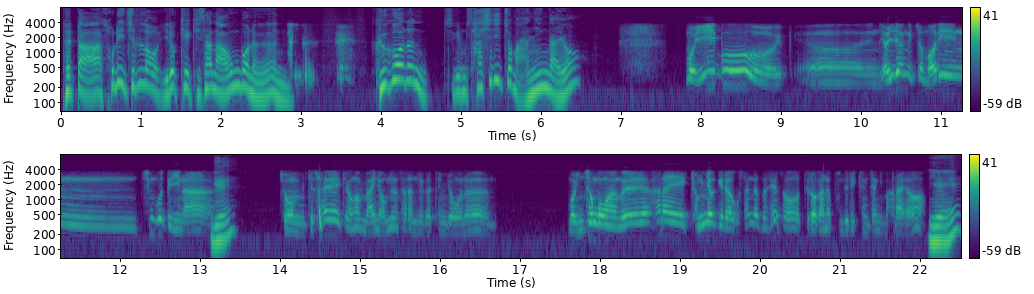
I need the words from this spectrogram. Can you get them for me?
됐다. 소리 질러. 이렇게 기사 나온 거는 그거는 지금 사실이 좀 아닌가요? 뭐 일부 어, 연령이 좀 어린 친구들이나 예? 좀 이렇게 사회 경험이 많이 없는 사람들 같은 경우는 뭐 인천공항을 하나의 경력이라고 생각을 해서 들어가는 분들이 굉장히 많아요. 예.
